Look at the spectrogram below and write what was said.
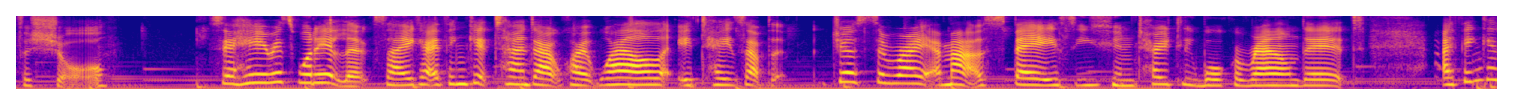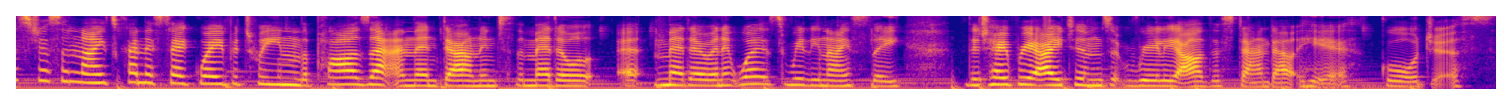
for sure. So here is what it looks like. I think it turned out quite well. It takes up just the right amount of space. You can totally walk around it. I think it's just a nice kind of segue between the plaza and then down into the meadow, uh, meadow and it works really nicely. The topiary items really are the standout here. Gorgeous.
